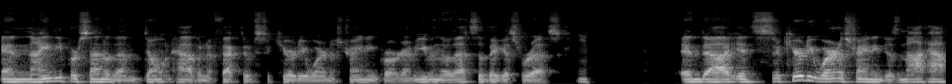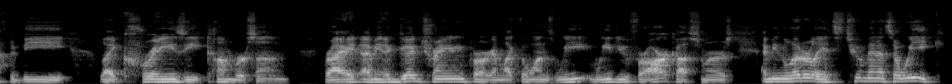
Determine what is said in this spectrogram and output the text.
and 90% of them don't have an effective security awareness training program even though that's the biggest risk mm. and uh, it's security awareness training does not have to be like crazy cumbersome right i mean a good training program like the ones we we do for our customers i mean literally it's two minutes a week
